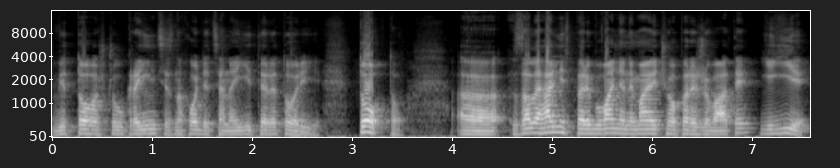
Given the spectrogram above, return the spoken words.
від того, що українці знаходяться на її території. Тобто е, за легальність перебування немає чого переживати. Її,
